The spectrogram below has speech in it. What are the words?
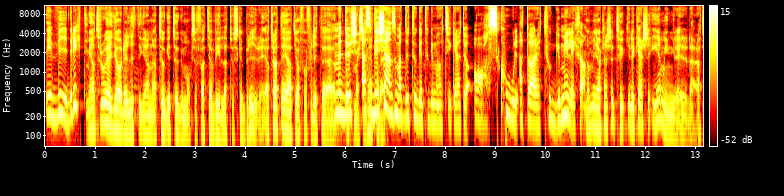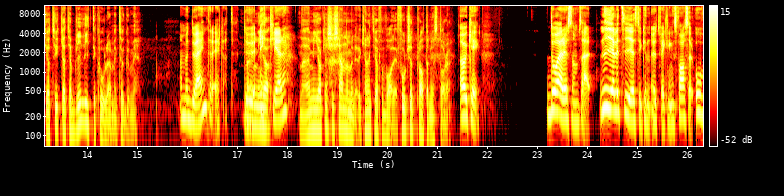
Det är vidrigt. Men jag tror jag gör det lite grann när jag tuggar tuggummi också för att jag vill att du ska bry dig. Jag tror att det är att jag får för lite Men du, uppmärksamhet alltså det känns som att du tuggar tuggummi och tycker att du är ascool att du har ett tuggummi liksom. Ja, men jag kanske tycker, det kanske är min grej det där. Att jag tycker att jag blir lite coolare med tuggummi. Ja, men du är inte det hjärtat. Du Nej, är jag- äckligare. Nej, men jag kanske känner med det. Det kan inte jag få vara det. Fortsätt prata din story. Okej. Då är det som så här, nio eller tio stycken utvecklingsfaser. Och,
